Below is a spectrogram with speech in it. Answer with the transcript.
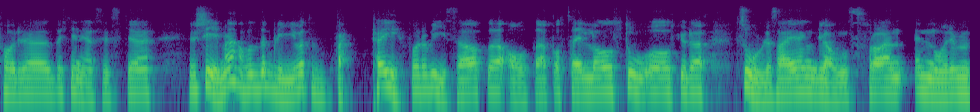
for det kinesiske regimet. Altså, det blir jo et verktøy verktøy for å vise at eh, alt er på stell, og, og skulle sole seg i en glans fra en enorm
